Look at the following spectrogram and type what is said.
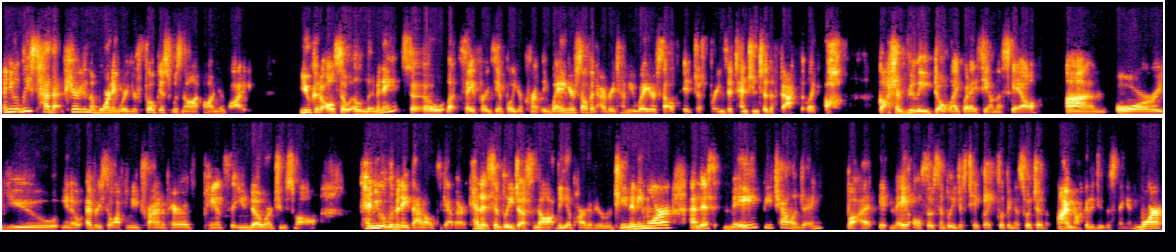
And you at least had that period in the morning where your focus was not on your body. You could also eliminate. So let's say, for example, you're currently weighing yourself, and every time you weigh yourself, it just brings attention to the fact that, like, oh gosh, I really don't like what I see on the scale. Um, or you, you know, every so often you try on a pair of pants that you know are too small. Can you eliminate that altogether? Can it simply just not be a part of your routine anymore? And this may be challenging, but it may also simply just take like flipping a switch of, I'm not going to do this thing anymore.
